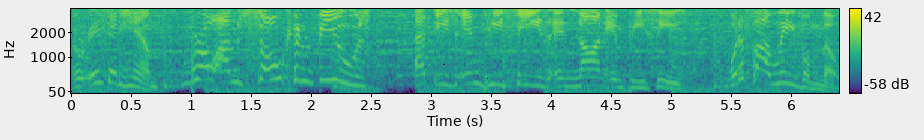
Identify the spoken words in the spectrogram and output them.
or is it him? Bro, I'm so confused at these NPCs and non-NPCs. What if I leave him, though?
